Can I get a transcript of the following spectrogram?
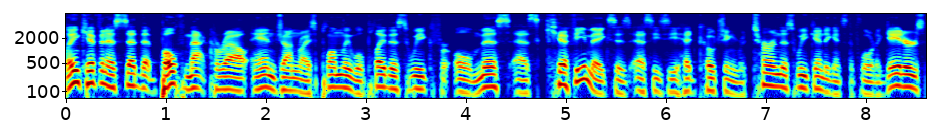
Lane Kiffin has said that both Matt Corral and John Rice Plumlee will play this week for Ole Miss as Kiffy makes his SEC head coaching return this weekend against the Florida Gators.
